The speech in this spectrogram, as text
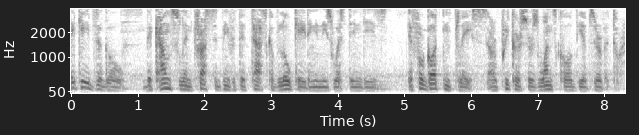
Decades ago, the Council entrusted me with the task of locating in these West Indies a forgotten place our precursors once called the Observatory.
